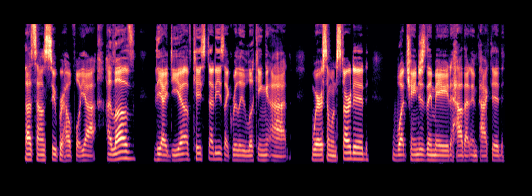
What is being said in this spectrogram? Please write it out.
That sounds super helpful. Yeah, I love the idea of case studies, like really looking at where someone started, what changes they made, how that impacted.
